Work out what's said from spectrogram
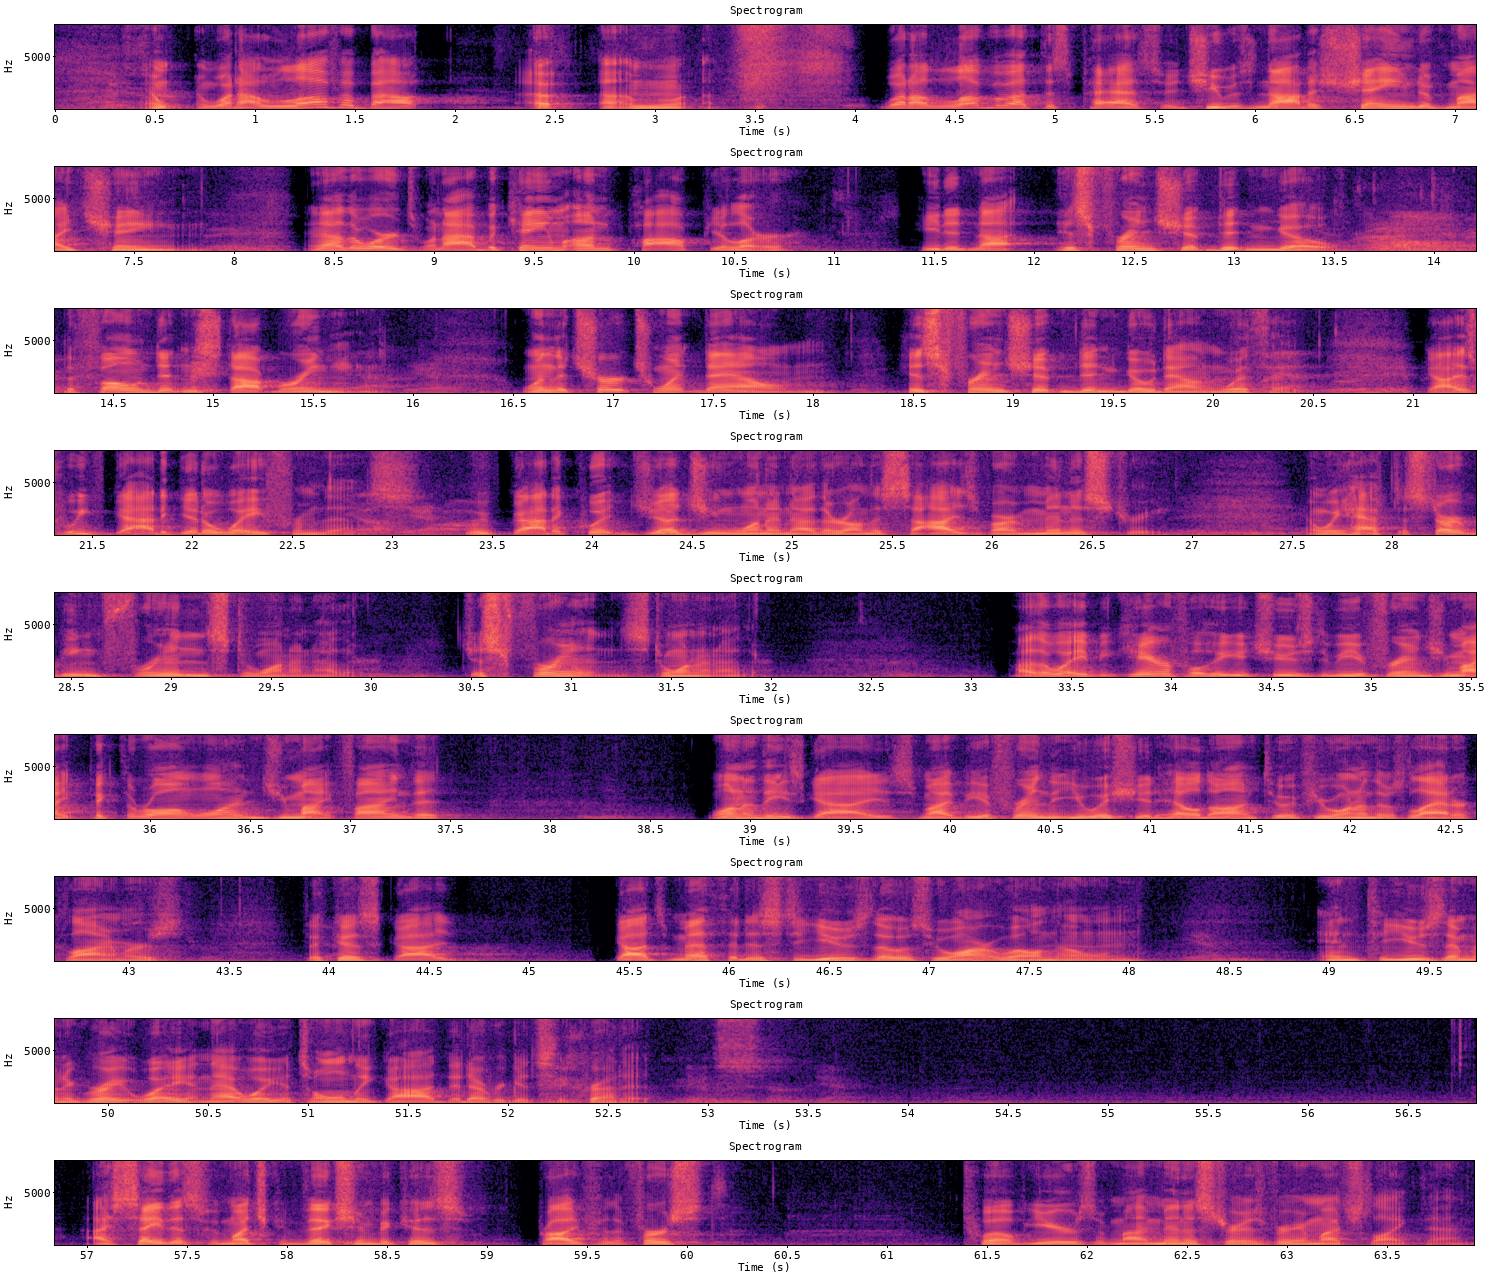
And, and what I love about uh, um, what I love about this passage, he was not ashamed of my chain. In other words, when I became unpopular, he did not, his friendship didn't go. The phone didn't stop ringing. When the church went down, his friendship didn't go down with it. Guys, we've got to get away from this. We've got to quit judging one another on the size of our ministry. And we have to start being friends to one another. Just friends to one another. By the way, be careful who you choose to be your friends. You might pick the wrong ones. You might find that one of these guys might be a friend that you wish you'd held on to if you're one of those ladder climbers, because God, God's method is to use those who aren't well known and to use them in a great way, and that way it's only God that ever gets the credit. I say this with much conviction because probably for the first 12 years of my ministry, I was very much like that.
